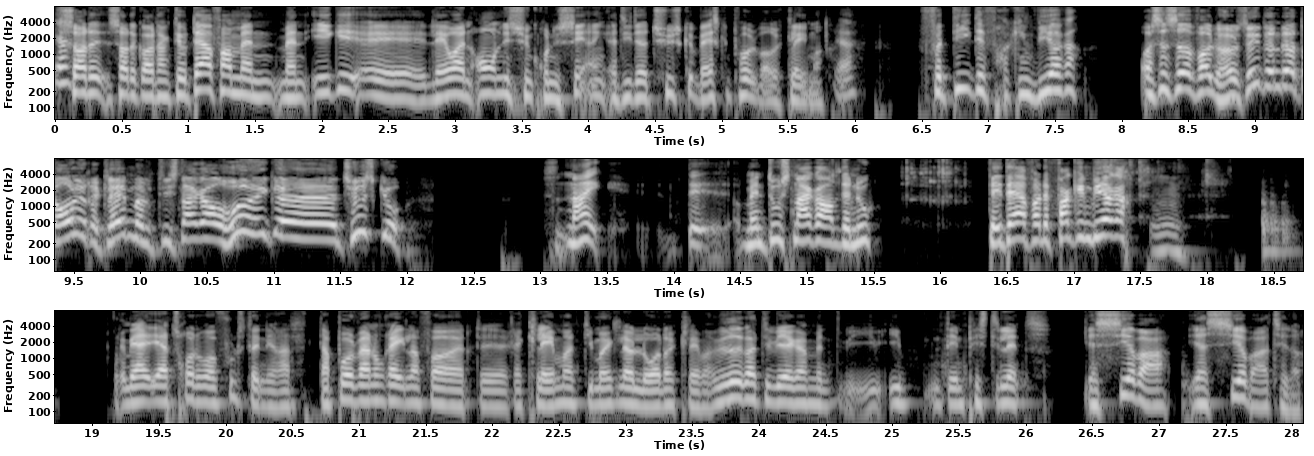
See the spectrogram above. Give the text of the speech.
ja. så, er det, så er det godt nok. Det er jo derfor, man, man ikke øh, laver en ordentlig synkronisering af de der tyske vaskepulverreklamer. Ja. Fordi det fucking virker. Og så sidder folk, har du set den der dårlige reklame? De snakker overhovedet ikke øh, tysk jo. Så, nej, det, men du snakker om det nu. Det er derfor, det fucking virker. Mm. Jamen, jeg, jeg tror, du har fuldstændig ret. Der burde være nogle regler for, at øh, reklamer, de må ikke lave lortreklamer. Vi ved godt, det virker, men i, i, det er en pestilens. Jeg siger bare, jeg siger bare til dig.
